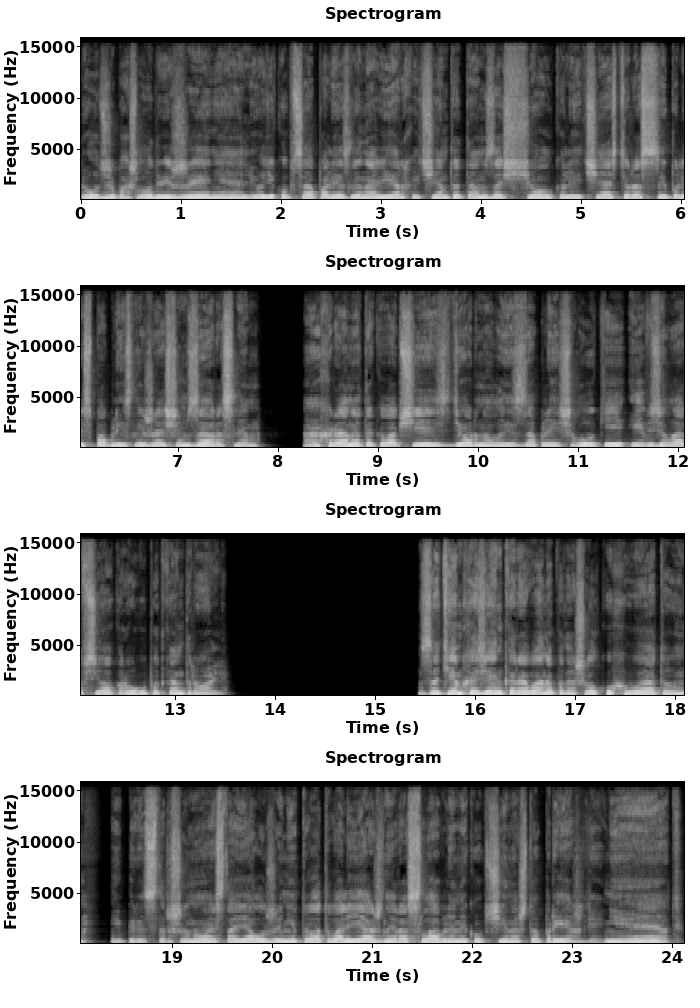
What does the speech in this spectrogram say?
Тут же пошло движение, люди купца полезли наверх и чем-то там защелкали, частью рассыпались по близлежащим зарослям. охрана так вообще сдернула из-за плеч луки и взяла всю округу под контроль. Затем хозяин каравана подошел к ухвату, и перед старшиной стоял уже не тот вальяжный расслабленный купчина, что прежде. Нет,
